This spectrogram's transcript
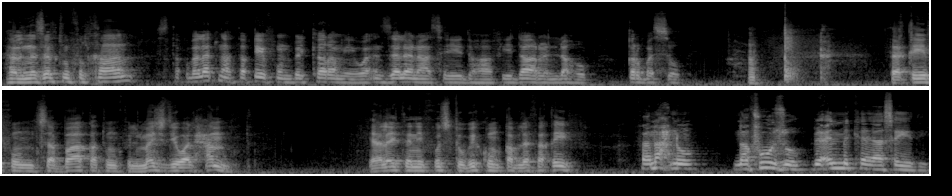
هل نزلتم في الخان؟ استقبلتنا ثقيف بالكرم وأنزلنا سيدها في دار له قرب السوق. ثقيف سباقة في المجد والحمد. يا ليتني فزت بكم قبل ثقيف. فنحن نفوز بعلمك يا سيدي.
